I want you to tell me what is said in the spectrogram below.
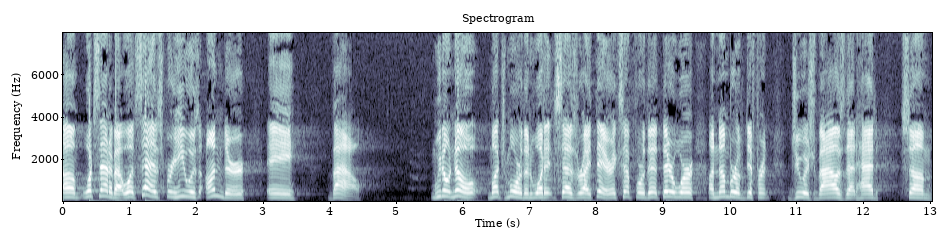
Um, what's that about? Well, it says, for he was under a vow. We don't know much more than what it says right there, except for that there were a number of different Jewish vows that had some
